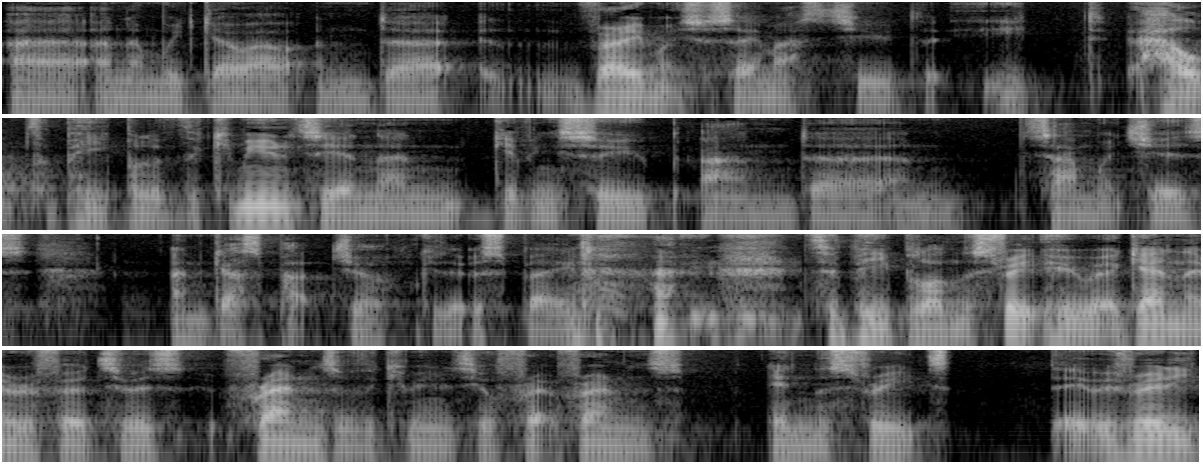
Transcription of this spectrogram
uh, and then we'd go out and uh, very much the same attitude that you'd help the people of the community and then giving soup and uh, and sandwiches and gazpacho because it was Spain to people on the street who again they referred to as friends of the community or friends in the streets. It was really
